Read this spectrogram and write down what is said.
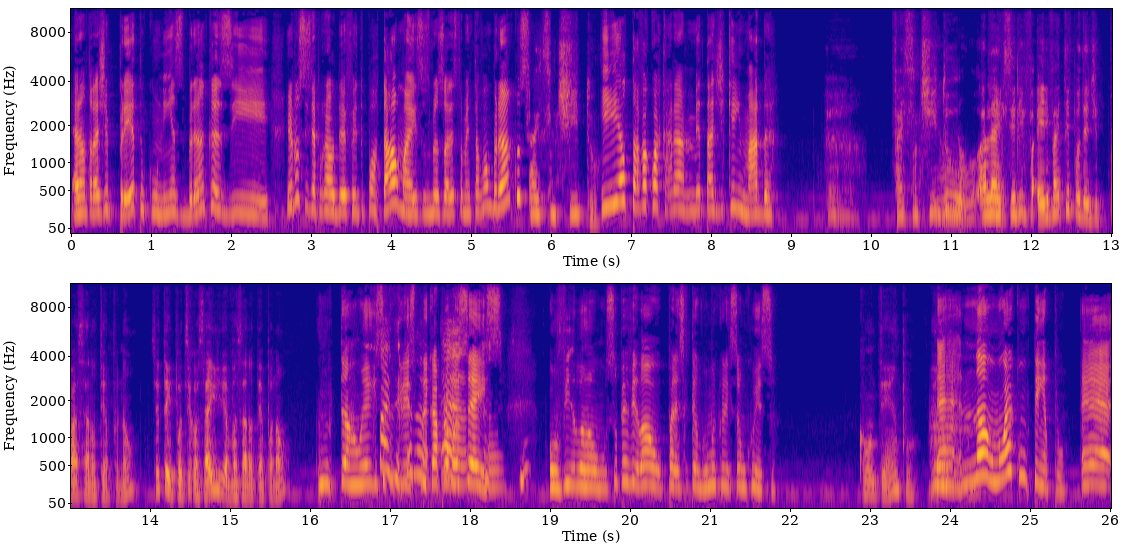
Era um traje preto com linhas brancas e. Eu não sei se é por causa do efeito portal, mas os meus olhos também estavam brancos. Faz sentido. E eu tava com a cara metade queimada. Faz sentido. Alex, ele, vai- ele vai ter poder de passar no tempo, não? Você tem, você consegue avançar no tempo, não? Então, é isso Mas que eu é queria não- explicar pra é, vocês. não. O vilão, o super vilão, parece que tem alguma conexão com isso. Com o tempo? É, não, não é com o tempo. É.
